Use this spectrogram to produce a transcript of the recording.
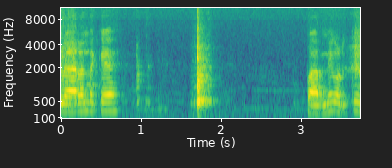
വേറെ എന്തൊക്കെ? പറഞ്ഞു കൊടുക്ക്.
